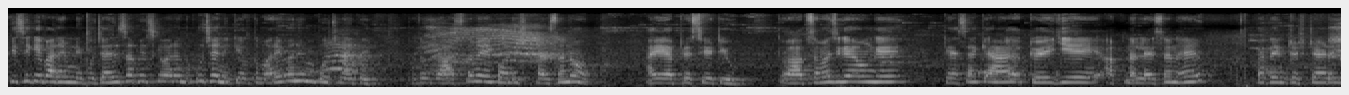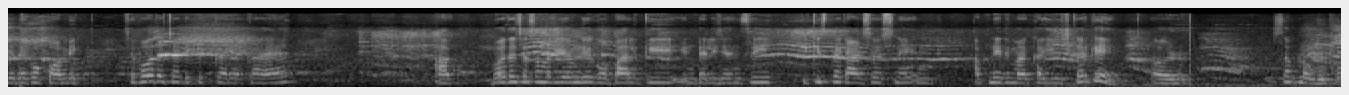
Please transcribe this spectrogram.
किसी के बारे में नहीं पूछा। हिल्सा फिस के बारे में तो पूछा नहीं केवल तुम्हारे बारे में पूछ रहे थे। तो तुम वास्तव में एक ऑनिस्ट पर्सन हो। आई अप्रिसिएट यू तो आप समझ गए होंगे कैसा क्या ये अपना लेसन है। फॉर इंटरेस्टेड ये देखो कॉमिक से बहुत अच्छा डिपिक्ट कर रखा है। आप बहुत अच्छा समझ गए होंगे गोपाल की इंटेलिजेंसी कि किस प्रकार से उसने अपने दिमाग का यूज़ करके और सब लोगों को,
